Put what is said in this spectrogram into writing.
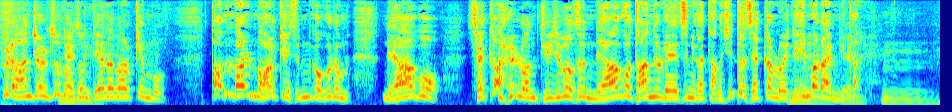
그래 안철수도 선 대답할 게 뭐 딴 말 뭐 할 게 있습니까? 그럼 내하고 색깔론 뒤집어서 내하고 단위로 했으니까 당신도 색깔론이다 네, 이말 아닙니까? 네. 음.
